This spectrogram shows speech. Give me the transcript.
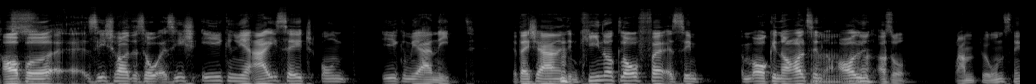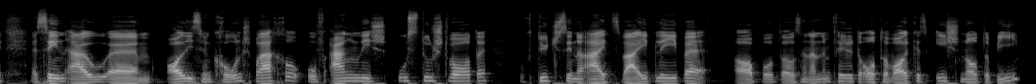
Aber äh, es ist halt so, es ist irgendwie Ice Age und irgendwie auch nicht. Der ist ja auch nicht im Kino gelaufen. Es sind, Im Original sind alle, also bei uns nicht, es sind auch ähm, alle Synchronsprecher auf Englisch austauscht worden. Auf Deutsch sind noch ein, zwei geblieben, aber da sind auch nicht viele. Der Otto Walkes ist noch dabei,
